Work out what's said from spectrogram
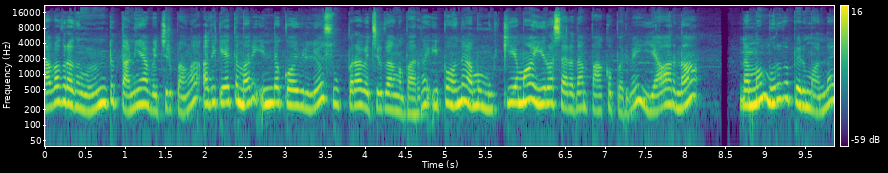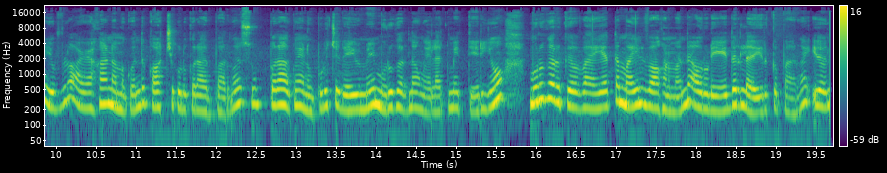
நவகிரகங்கள்ன்ட்டு தனியாக வச்சுருப்பாங்க. அதுக்கேற்ற மாதிரி இந்த கோவில்லையும் சூப்பராக வச்சுருக்காங்க பாருங்கள் இப்போ வந்து நம்ம முக்கியமாக ஹீரோ சாரை தான் பார்க்க போகிறோமே யாருன்னா நம்ம முருகப்பெருமான் தான் எவ்வளோ அழகாக நமக்கு வந்து காட்சி கொடுக்குறாரு பாருங்க. சூப்பராக இருக்கும். எனக்கு பிடிச்ச தெய்வமே முருகர் தான். அவங்க எல்லாருக்குமே தெரியும். முருகருக்கு வ ஏற்ற மயில் வாகனம் வந்து அவருடைய எதிரில் இருக்கு பாருங்க. இது வந்து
